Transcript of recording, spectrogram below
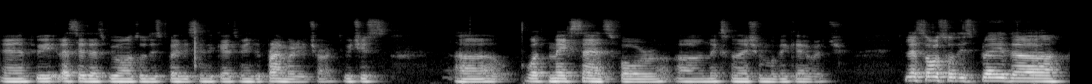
And we let's say that we want to display this indicator in the primary chart which is uh, what makes sense for uh, an exponential moving average. Let's also display the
